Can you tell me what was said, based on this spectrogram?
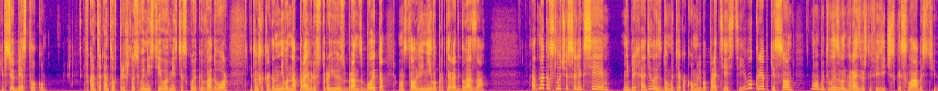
и все без толку. В конце концов пришлось вынести его вместе с койкой во двор, и только когда на него направили струю из бронзбойта, он стал лениво протирать глаза. Однако в случае с Алексеем не приходилось думать о каком-либо протесте. Его крепкий сон мог быть вызван разве что физической слабостью.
